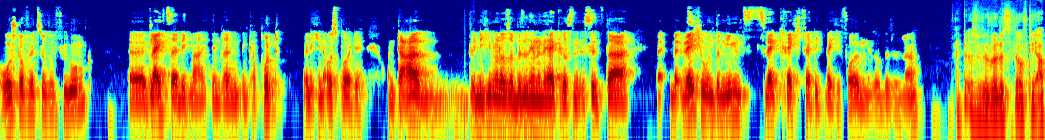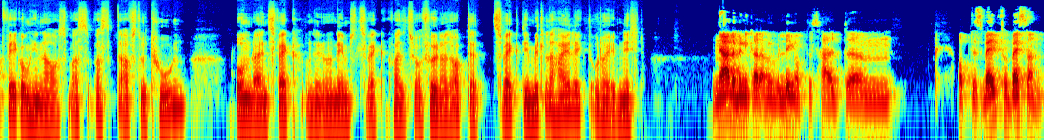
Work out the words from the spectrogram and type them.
Rohstoffe zur Verfügung. Äh, gleichzeitig mache ich den Planeten kaputt, weil ich ihn ausbeute. Und da bin ich immer noch so ein bisschen hin und her gerissen. Ist jetzt da, welcher Unternehmenszweck rechtfertigt welche Folgen so ein bisschen, ne? Also du würdest auf die Abwägung hinaus. Was, was darfst du tun, um deinen Zweck und den Unternehmenszweck quasi zu erfüllen? Also ob der Zweck die Mittel heiligt oder eben nicht? Ja, da bin ich gerade am überlegen, ob das halt ähm, ob das Welt verbessern,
